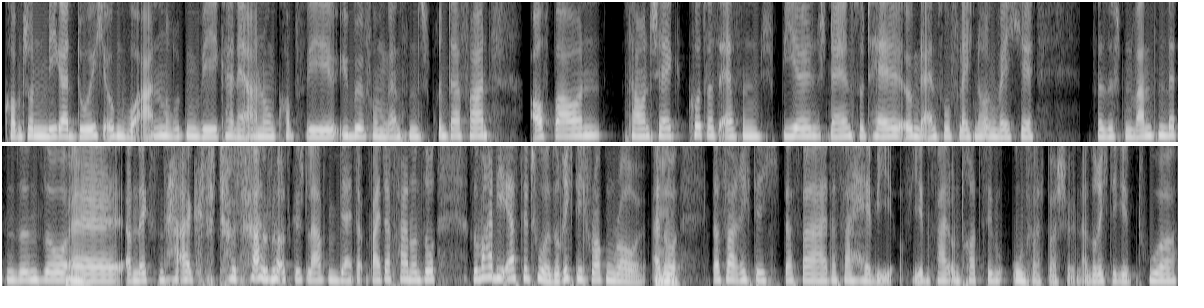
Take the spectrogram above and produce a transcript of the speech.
kommt schon mega durch irgendwo an, Rückenweh, keine Ahnung, Kopfweh, übel vom ganzen Sprinterfahren, aufbauen, Soundcheck, kurz was essen, spielen, schnell ins Hotel, irgendeins, wo vielleicht noch irgendwelche versifften Wanzenbetten sind, so mhm. äh, am nächsten Tag total unausgeschlafen weiter, weiterfahren und so. So war die erste Tour, so richtig Rock'n'Roll. Also mhm. das war richtig, das war, das war heavy auf jeden Fall und trotzdem unfassbar schön. Also richtige Tour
